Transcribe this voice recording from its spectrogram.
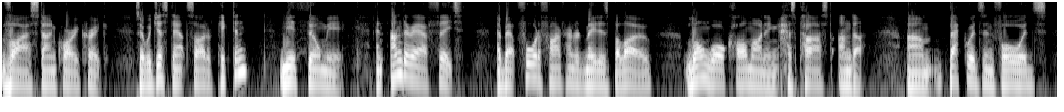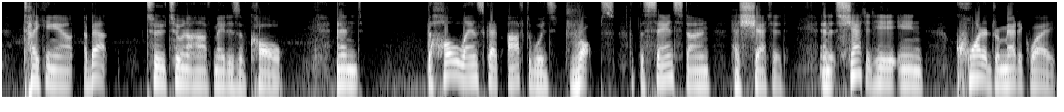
via Stone Quarry Creek. So we're just outside of Picton near Thirlmere and under our feet about four to 500 metres below longwall coal mining has passed under um, backwards and forwards taking out about two, two and a half metres of coal and the whole landscape afterwards drops that the sandstone has shattered. And it's shattered here in quite a dramatic way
